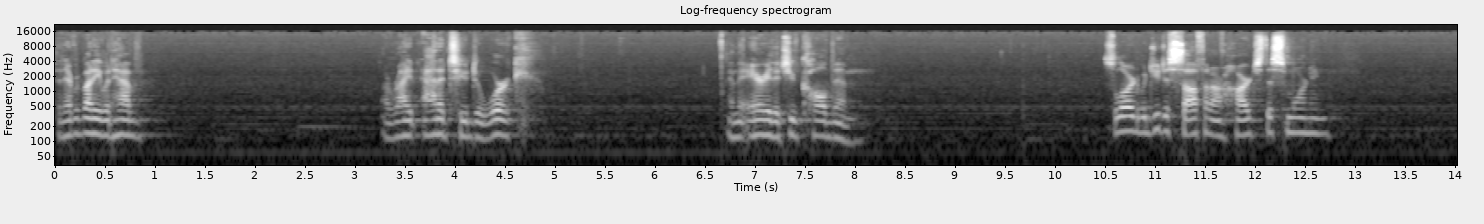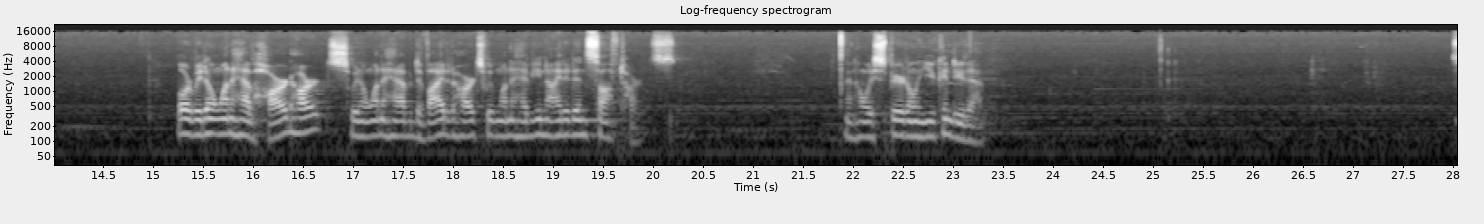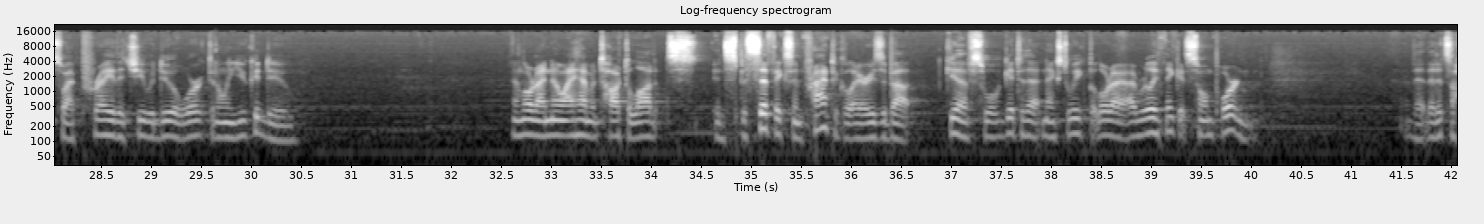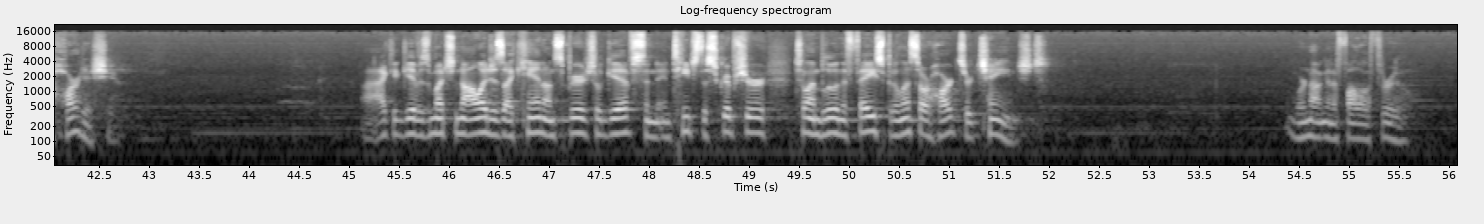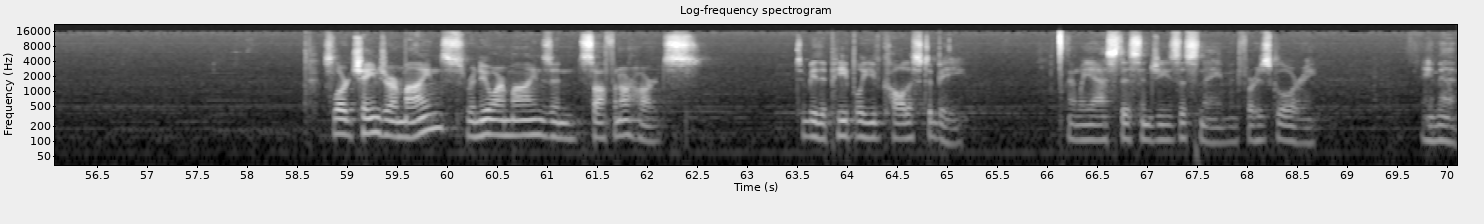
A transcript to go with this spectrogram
That everybody would have a right attitude to work in the area that you've called them. So, Lord, would you just soften our hearts this morning? Lord, we don't want to have hard hearts. We don't want to have divided hearts. We want to have united and soft hearts. And, Holy Spirit, only you can do that. So I pray that you would do a work that only you could do. And Lord, I know I haven't talked a lot in specifics and practical areas about gifts. We'll get to that next week. But Lord, I, really think it's so important that, that it's a heart issue. I could give as much knowledge as I can on spiritual gifts and, and teach the scripture till I'm blue in the face, but unless our hearts are changed, we're not going to follow through. So, Lord, change our minds, renew our minds, and soften our hearts to be the people you've called us to be. And we ask this in Jesus' name and for his glory. Amen.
